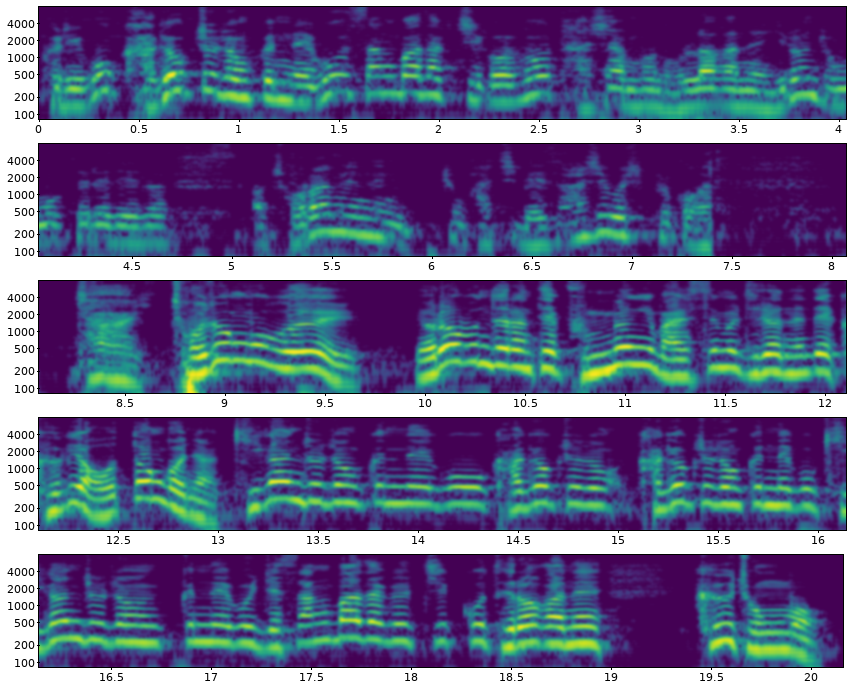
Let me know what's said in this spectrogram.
그리고 가격 조정 끝내고 쌍바닥 찍어서 다시 한번 올라가는 이런 종목들에 대해서 아, 저라면은 좀 같이 매수하시고 싶을 것 같아요. 자, 저 종목을 여러분들한테 분명히 말씀을 드렸는데 그게 어떤 거냐? 기간 조정 끝내고 가격 조정 가격 조정 끝내고 기간 조정 끝내고 이제 쌍바닥을 찍고 들어가는 그 종목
